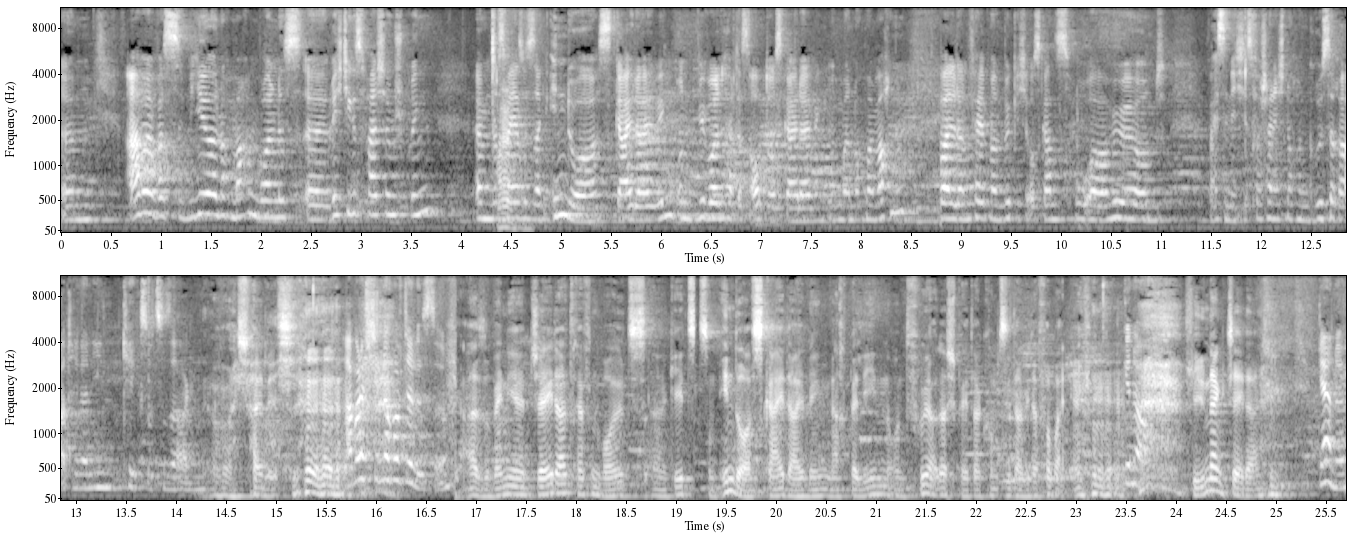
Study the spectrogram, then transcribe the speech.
Ähm, aber was wir noch machen wollen, ist äh, richtiges Fallschirmspringen. Ähm, das war ja sozusagen Indoor Skydiving und wir wollen halt das Outdoor Skydiving irgendwann nochmal machen, weil dann fällt man wirklich aus ganz hoher Höhe und weiß ich nicht, ist wahrscheinlich noch ein größerer Adrenalinkick sozusagen. Wahrscheinlich. Aber das steht noch auf der Liste. Also wenn ihr Jada treffen wollt, äh, geht zum Indoor Skydiving nach Berlin und früher oder später kommt sie da wieder vorbei. Genau. Vielen Dank, Jada. Gerne.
